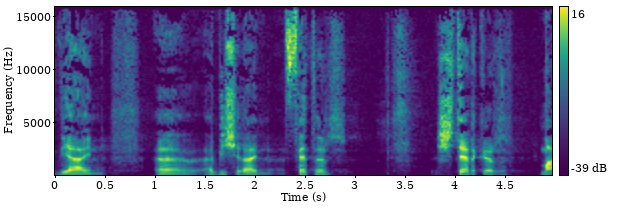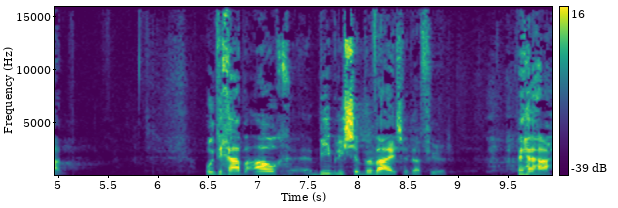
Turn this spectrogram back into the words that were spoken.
wie ein, äh, ein bisschen ein fetter, stärker Mann. Und ich habe auch biblische Beweise dafür. Ja,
